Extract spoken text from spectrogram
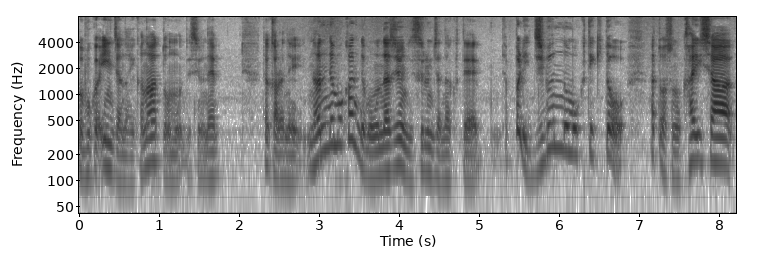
まあ、僕はいいんじゃないかなと思うんですよね。だからね何でもかんでも同じようにするんじゃなくてやっぱり自分の目的とあとはその会社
